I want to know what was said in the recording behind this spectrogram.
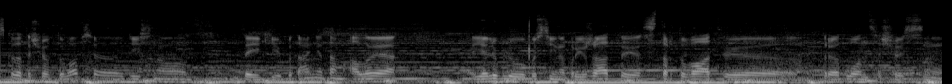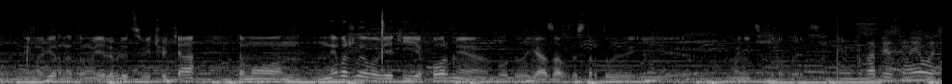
Не сказати, що готувався дійсно деякі питання там, але я люблю постійно приїжджати, стартувати. Триатлон це щось ну, неймовірне, тому я люблю це відчуття. Тому неважливо в якій я формі буду, я завжди стартую і мені це подобається. Запізнилось,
